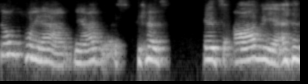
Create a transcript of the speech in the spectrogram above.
Don't point out the obvious because it's obvious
